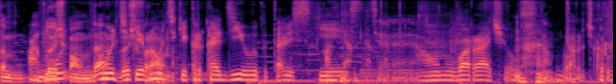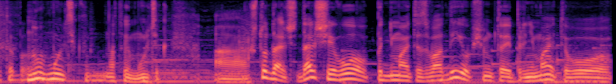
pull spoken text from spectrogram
там А в дочь, му- по-моему, в да? мультике, дочь в мультике крокодилы пытались съесть, а он уворачивался. Там Уворачивался. круто было. Ну, мультик, на твой мультик. А что дальше? Дальше его поднимают из воды, в общем-то, и принимают его.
